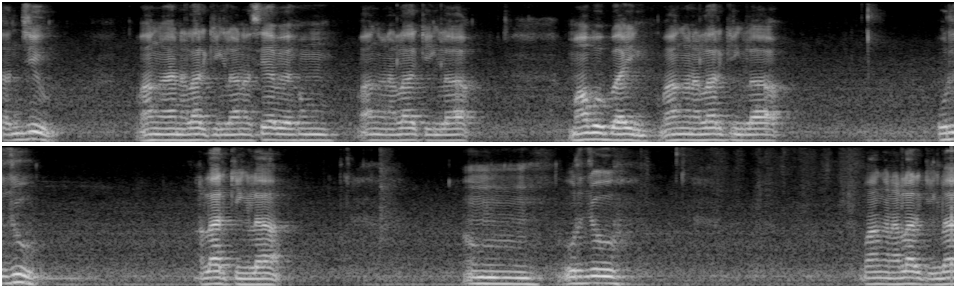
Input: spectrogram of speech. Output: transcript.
சஞ்சீவ். வாங்க நல்லா இருக்கீங்களா? நசியா பேகம் வாங்க நல்லா இருக்கீங்களா? மாபூப் பாய் வாங்க நல்லா இருக்கீங்களா? உர்ஜு நல்லா இருக்கீங்களா? உர்ஜு வாங்க நல்லா இருக்கீங்களா?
